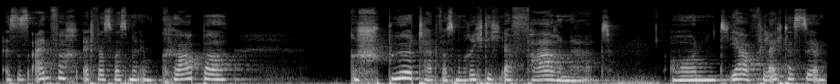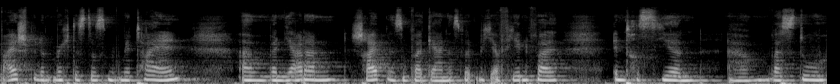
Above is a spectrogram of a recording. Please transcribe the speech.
es ist einfach etwas, was man im Körper gespürt hat, was man richtig erfahren hat. Und ja, vielleicht hast du ja ein Beispiel und möchtest das mit mir teilen. Ähm, wenn ja, dann schreib mir super gerne. Es wird mich auf jeden Fall interessieren, ähm, was du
